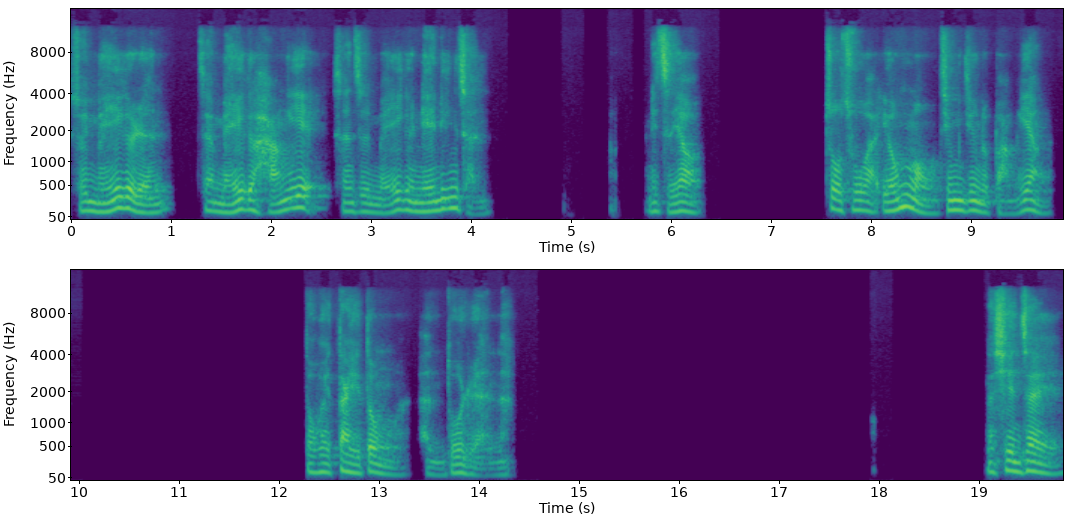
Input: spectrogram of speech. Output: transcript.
所以每一个人在每一个行业，甚至每一个年龄层，你只要做出啊勇猛精进的榜样，都会带动很多人呢。那现在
